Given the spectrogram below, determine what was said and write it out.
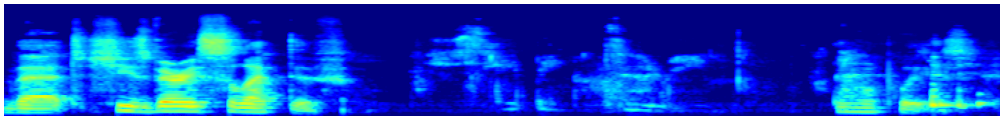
that she's very selective. she's sleeping her Oh please.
